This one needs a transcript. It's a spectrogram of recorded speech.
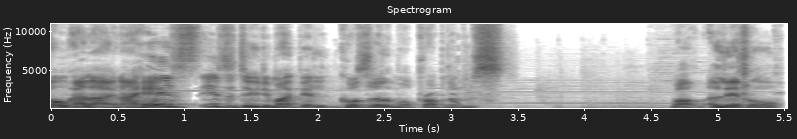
Oh, hello. Now here's here's a dude who might be a, cause a little more problems. Well, a little.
